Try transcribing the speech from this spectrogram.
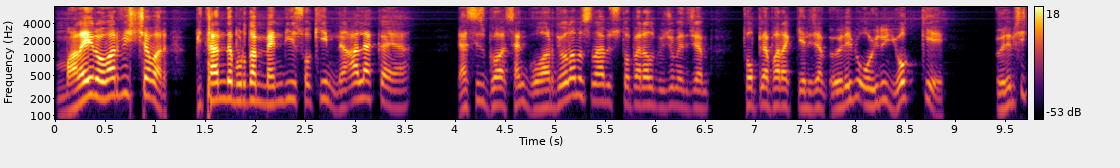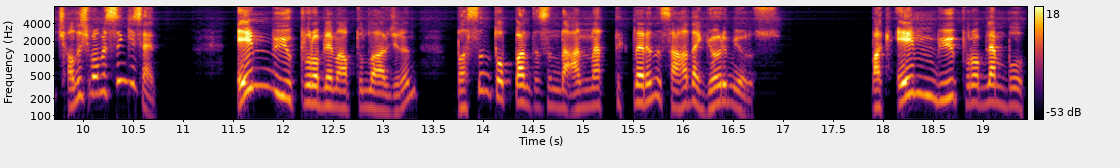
Malheiro var. Vişça var. Bir tane de buradan Mendy'yi sokayım. Ne alaka ya? Ya siz sen Guardiola mısın abi? Stoper alıp hücum edeceğim. Top yaparak geleceğim. Öyle bir oyunun yok ki. Öyle bir şey çalışmamışsın ki sen. En büyük problemi Abdullah Avcı'nın basın toplantısında anlattıklarını sahada görmüyoruz. Bak en büyük problem bu.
